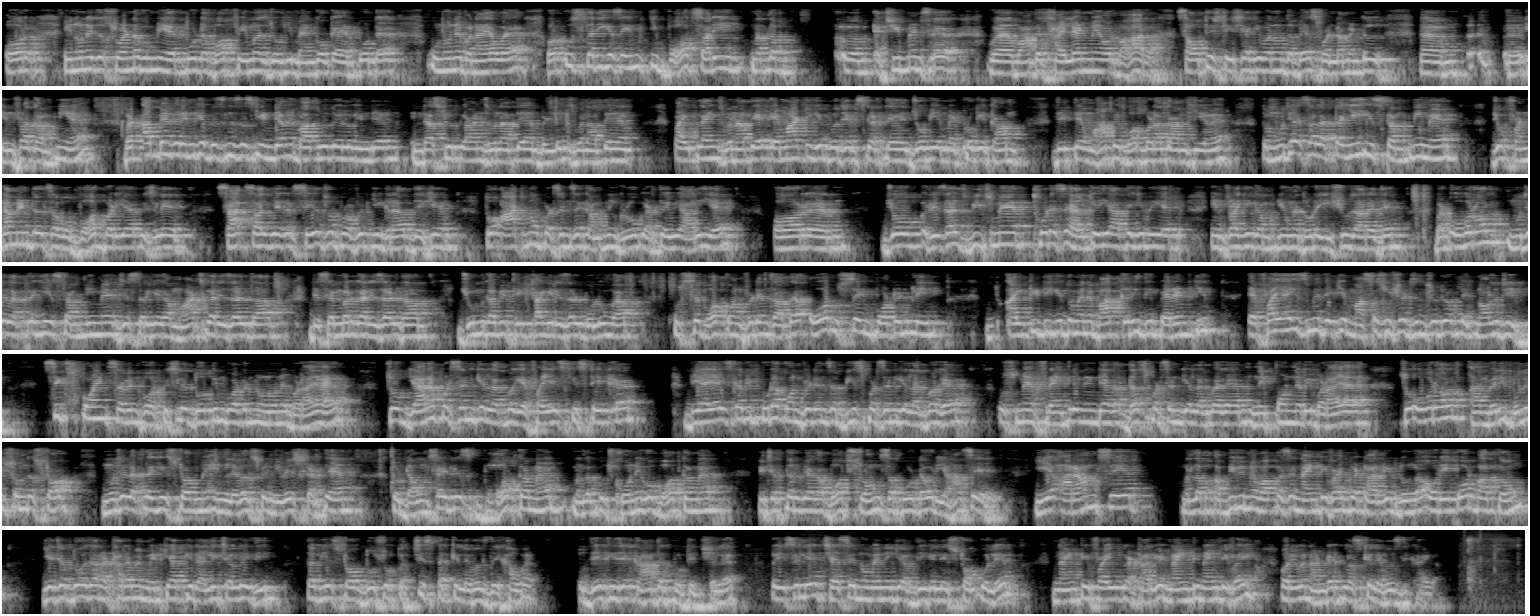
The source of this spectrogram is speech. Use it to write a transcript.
और इन्होंने जो स्वर्ण भूमि एयरपोर्ट है, बहुत फ़ेमस जो कि बैंकॉक का एयरपोर्ट है, उन्होंने बनाया हुआ है। और उस तरीके से इनकी बहुत सारी मतलब अचीवमेंट्स है, वहाँ पे थाईलैंड में और बाहर, साउथ ईस्ट एशिया की one of the best fundamental infra company है। बट अब अगर इनके बिजनेसेस की इंडिया में बात करूँ तो ये लोग इंडियन इंडस्ट्रियल प्लांट्स बनाते हैं बिल्डिंग्स बनाते हैं पाइपलाइंस बनाते हैं एमआरटी के प्रोजेक्ट्स करते हैं, जो भी है मेट्रो के काम दिखते हैं, वहाँ पे बहुत बड़ा काम किए हुए तो मुझे ऐसा लगता है कि इस कंपनी में जो फंडामेंटल्स है, वो बहुत बढ़िया है। पिछले सात साल की अगर सेल्स और प्रॉफिट की ग्राफ देखें तो आठ नौ परसेंट से कंपनी ग्रो करते हुए आ रही है। और जो रिजल्ट्स बीच में थोड़े से हल्के ही आते कि भाई इंफ्रा की कंपनियों में थोड़े इश्यूज़ आ रहे थे। बट ओवरऑल मुझे लगता है कि इस कंपनी में जिस तरीके का मार्च का रिज़ल्ट था, दिसंबर का रिज़ल्ट था, जून का भी ठीक ठाक ही रिज़ल्ट बोलूँगा, उससे बहुत कॉन्फिडेंस आता है। और उससे इंपॉर्टेंटली आईटीटी की तो मैंने बात करी थी पेरेंट की। एफ़ में देखिए मासाचुसेट्स इंस्टीट्यूट ऑफ़ टेक्नोलॉजी 6.74 पिछले दो तीन क्वार्टर में उन्होंने बढ़ाया है। तो 11 परसेंट के लगभग एफ़ की स्टेक है। डीआईआई का भी पूरा कॉन्फिडेंस है 20 परसेंट के लगभग है। उसमें फ्रैंकलिन इंडिया का 10 परसेंट के लगभग है निप्पॉन ने भी बढ़ाया है। So overall I am very bullish on the stock मुझे लगता है कि स्टॉक में इन लेवल्स पे निवेश करते हैं। तो डाउनसाइड रिस्क बहुत कम है मतलब कुछ खोने को बहुत कम है। पिछहत्तर रुपया का बहुत स्ट्रॉन्ग सपोर्ट है और यहाँ से ये आराम से मतलब अभी भी मैं वापस से 95 का टारगेट दूँगा। और एक और बात कहूँ, ये जब 2018 में मिड कैप की रैली चल रही थी, तब ये स्टॉक 225 तक के लेवल्स देखा हुआ है। तो देख लीजिए कहाँ तक पोटेंशियल है। तो इसलिए छह से नौ महीने की अवधि के लिए स्टॉक को ले 95 का टारगेट 90 95 और इवन 100 प्लस के लेवल्स दिखाएगा।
